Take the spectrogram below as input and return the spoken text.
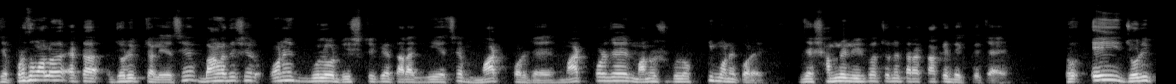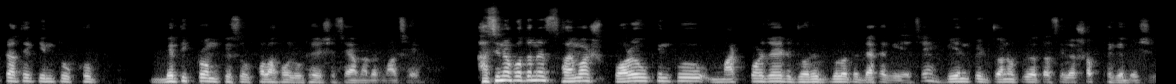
যে প্রথম আলো একটা জরিপ চালিয়েছে, বাংলাদেশের অনেকগুলো ডিস্ট্রিক্টে তারা গিয়েছে মাঠ পর্যায়ে। মাঠ পর্যায়ের মানুষগুলো কি মনে করে যে সামনে নির্বাচনে তারা কাকে দেখতে চায়? তো এই জরিপটাতে কিন্তু খুব ব্যতিক্রম কিছু ফলাফল উঠে এসেছে আমাদের মাঝে। হাসিনা পতনের ছয় মাস পরেও কিন্তু মাঠ পর্যায়ের জরিপগুলোতে দেখা গিয়েছে, বিএনপির জনপ্রিয়তা ছিল সব থেকে বেশি।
